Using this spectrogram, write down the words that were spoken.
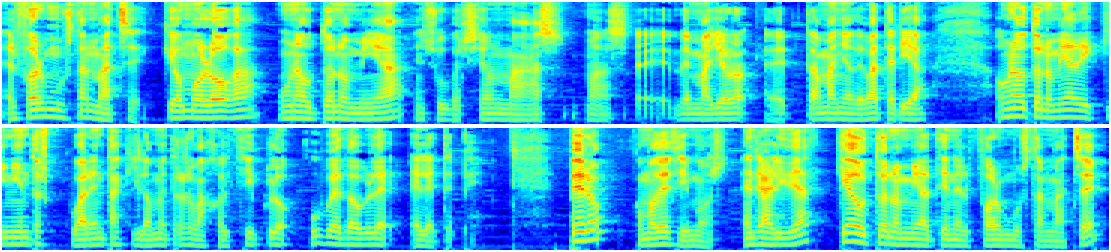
el Ford Mustang Mach-E, que homologa una autonomía en su versión más, más eh, de mayor eh, tamaño de batería a una autonomía de 540 km bajo el ciclo WLTP. Pero, como decimos, en realidad, ¿qué autonomía tiene el Ford Mustang Mach-E?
